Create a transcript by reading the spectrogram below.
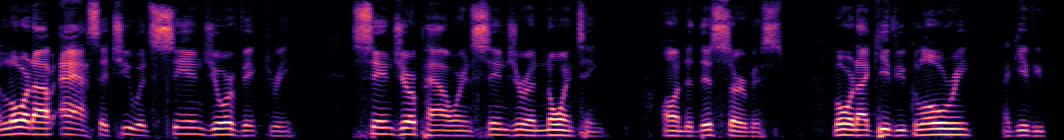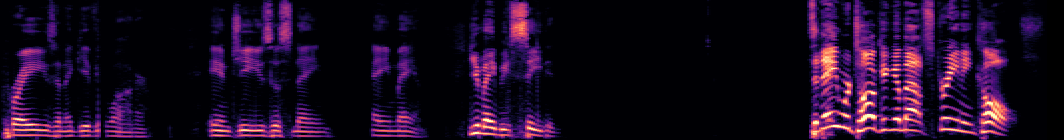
And Lord, I ask that you would send your victory, send your power, and send your anointing onto this service. Lord, I give you glory, I give you praise, and I give you honor in Jesus' name. Amen. You may be seated. Today we're talking about screening calls.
